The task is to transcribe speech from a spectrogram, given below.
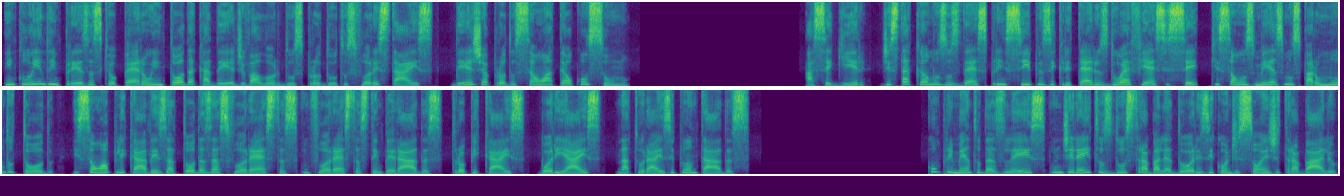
incluindo empresas que operam em toda a cadeia de valor dos produtos florestais, desde a produção até o consumo. A seguir, destacamos os 10 princípios e critérios do FSC, que são os mesmos para o mundo todo e são aplicáveis a todas as florestas, florestas temperadas, tropicais, boreais, naturais e plantadas cumprimento das leis, direitos dos trabalhadores e condições de trabalho,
